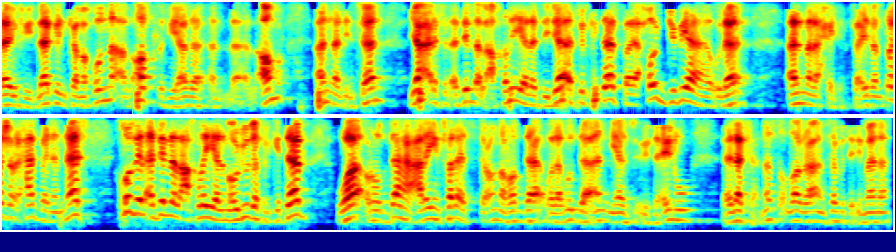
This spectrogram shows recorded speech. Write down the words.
لا يفيد. لكن كما قلنا الأصل في هذا الأمر أن الإنسان يعرف الأدلة العقلية التي جاءت في الكتاب فيحج بها هؤلاء الملاحدة. فإذا انتشر الحد بين الناس خذ الأدلة العقلية الموجودة في الكتاب وردها عليهم فلا يستطيعون الرد ولا بد أن يذعنوا لك. نسأل الله أن ثبت الإيمان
